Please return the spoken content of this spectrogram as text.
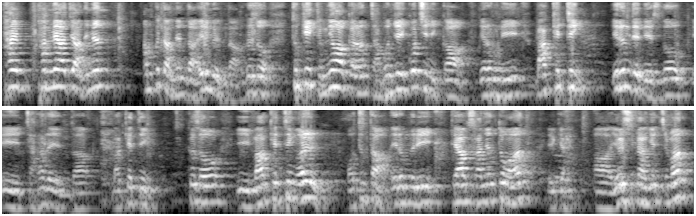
팔, 판매하지 않으면 아무것도 안 된다 이런 겁니다. 그래서 특히 경영학과는 자본주의 꽃이니까 여러분이 마케팅 이런 데 대해서도 이 잘하야 됩니다. 마케팅. 그래서 이 마케팅을 어떻다 여러분들이 대학 4년 동안 이렇게 어, 열심히 하겠지만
